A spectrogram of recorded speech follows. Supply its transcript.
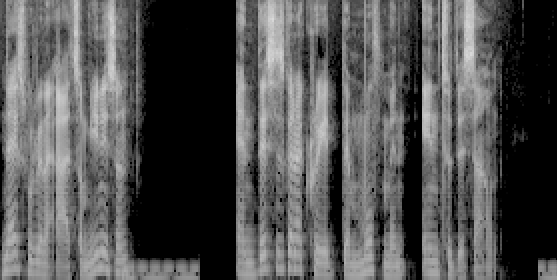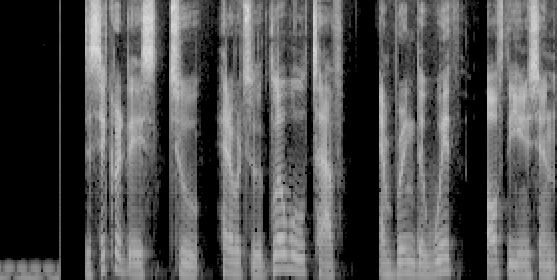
Next, we're gonna add some unison. And this is gonna create the movement into the sound. The secret is to head over to the global tab and bring the width of the unison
